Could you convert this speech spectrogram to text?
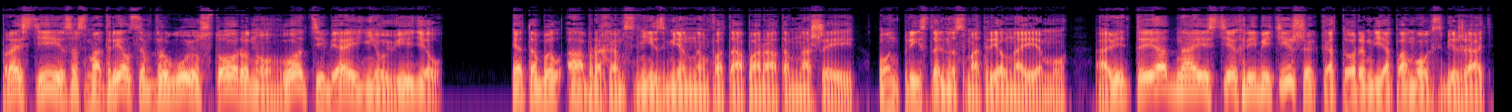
«Прости, засмотрелся в другую сторону, вот тебя и не увидел». Это был Абрахам с неизменным фотоаппаратом на шее. Он пристально смотрел на Эмму. «А ведь ты одна из тех ребятишек, которым я помог сбежать.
